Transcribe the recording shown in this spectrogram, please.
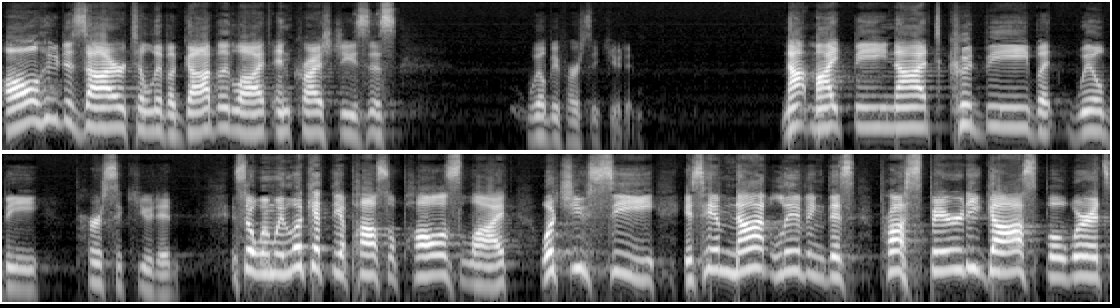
all who desire to live a godly life in Christ Jesus will be persecuted. Not might be, not could be, but will be persecuted. And so when we look at the Apostle Paul's life, what you see is him not living this prosperity gospel where it's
